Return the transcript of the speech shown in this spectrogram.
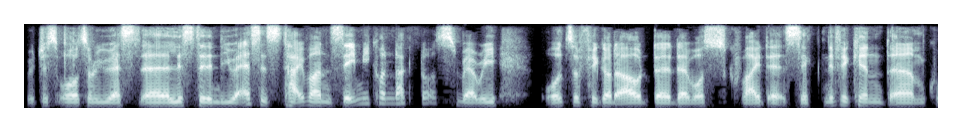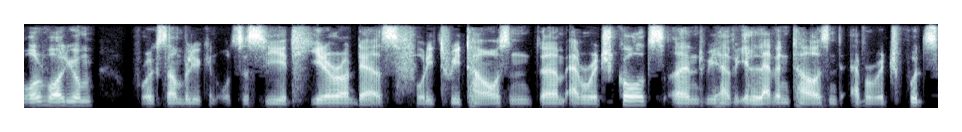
which is also US uh, listed in the US, is Taiwan Semiconductors, where we also figured out that there was quite a significant um, call volume. For example, you can also see it here. There's 43,000 um, average calls and we have 11,000 average puts.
